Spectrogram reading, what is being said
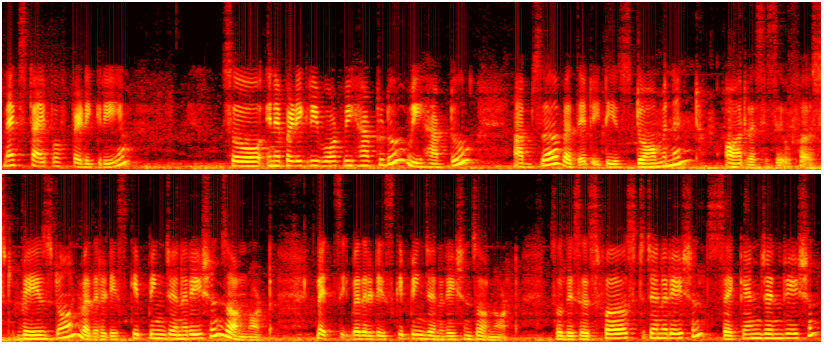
Next type of pedigree. So in a pedigree what we have to do? We have to observe whether it is dominant or recessive first based on whether it is skipping generations or not. Let's see whether it is skipping generations or not. So this is first generation, second generation,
